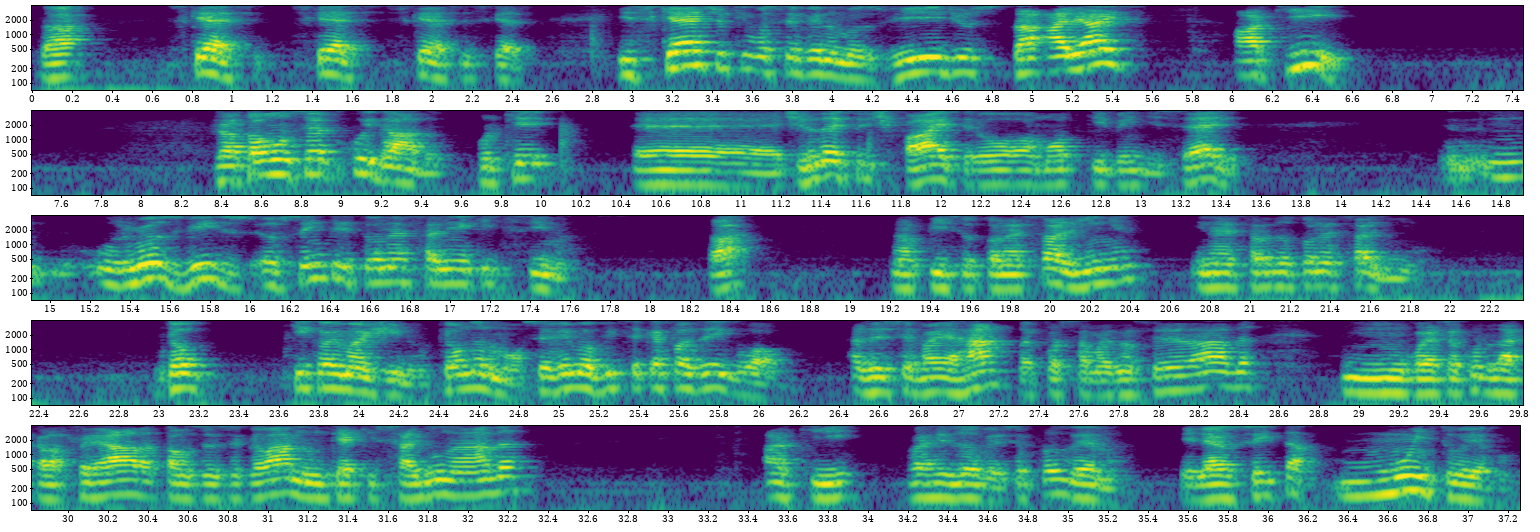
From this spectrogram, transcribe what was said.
Tá? Esquece, esquece, esquece, esquece. Esquece o que você vê nos meus vídeos, tá? Aliás, aqui já toma um certo cuidado, porque é, tirando a Street Fighter ou a moto que vem de série, os meus vídeos, eu sempre estou nessa linha aqui de cima, tá? Na pista eu estou nessa linha e na estrada eu estou nessa linha. Então, o que, que eu imagino? Que é o normal. Você vê meu vídeo, você quer fazer igual. Às vezes você vai errar, vai forçar mais na acelerada, não conhece a curva, dá aquela freada, tal, não sei o que lá, não quer que saia do nada. Aqui vai resolver seu problema. Ele aceita muito erro.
